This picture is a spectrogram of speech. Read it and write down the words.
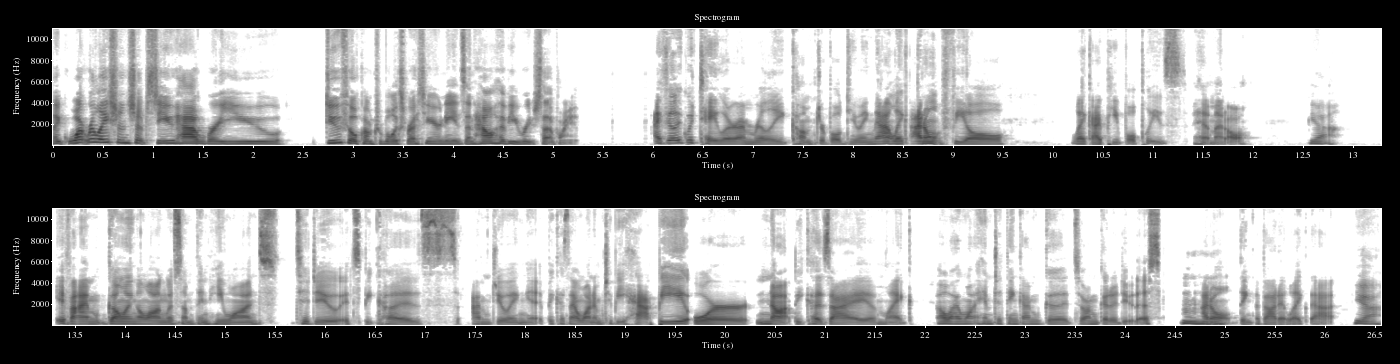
Like, what relationships do you have where you do feel comfortable expressing your needs, and how have you reached that point? I feel like with Taylor, I'm really comfortable doing that. Like, I don't feel like I people please him at all. Yeah. If I'm going along with something he wants to do, it's because I'm doing it because I want him to be happy or not because I am like, oh, I want him to think I'm good, so I'm going to do this. Mm-hmm. I don't think about it like that. Yeah.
